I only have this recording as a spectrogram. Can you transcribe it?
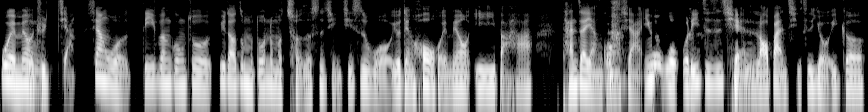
我也没有去讲。嗯、像我第一份工作遇到这么多那么扯的事情，其实我有点后悔，没有一一把它摊在阳光下。因为我我离职之前，嗯、老板其实有一个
